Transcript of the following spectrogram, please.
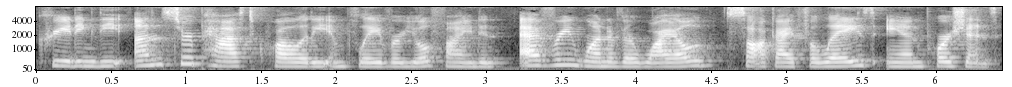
creating the unsurpassed quality and flavor you'll find in every one of their wild sockeye fillets and portions.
